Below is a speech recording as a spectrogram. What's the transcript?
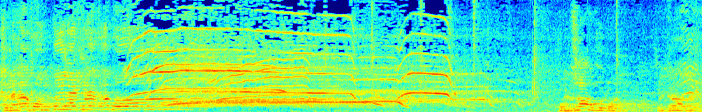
สวัสดีครับผมตุ้ยไรแค่ครับผมผมชอบคุณว่ะสุดยอดเลย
